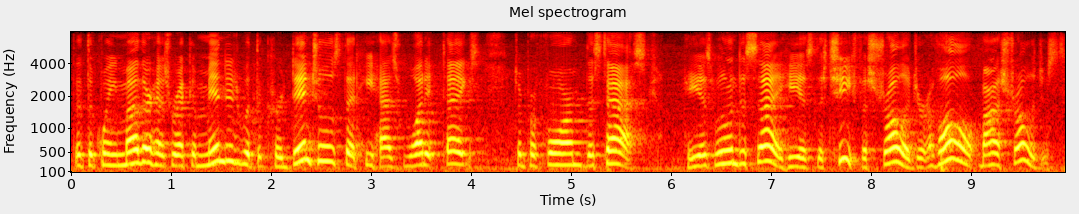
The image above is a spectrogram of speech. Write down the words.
that the Queen Mother has recommended with the credentials that he has what it takes to perform this task. He is willing to say he is the chief astrologer of all my astrologists.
